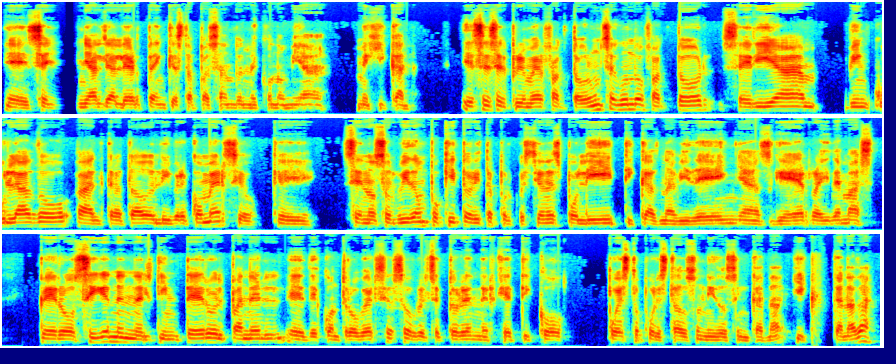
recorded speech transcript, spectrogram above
eh, señal de alerta en qué está pasando en la economía mexicana. Ese es el primer factor. Un segundo factor sería vinculado al Tratado de Libre Comercio, que se nos olvida un poquito ahorita por cuestiones políticas, navideñas, guerra y demás, pero siguen en el tintero el panel eh, de controversia sobre el sector energético puesto por Estados Unidos en y Canadá.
